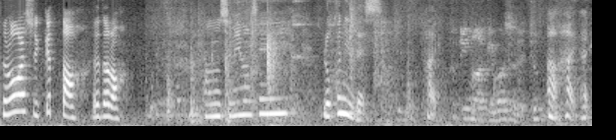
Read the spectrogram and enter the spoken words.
들어갈 수 있겠다, 얘들아. 아, 스미마세. 로크닌 데스. 하이. 아, 하이, 하이.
